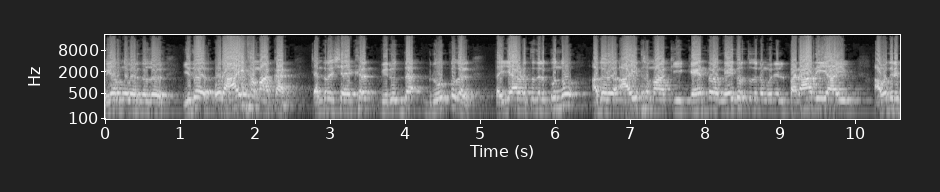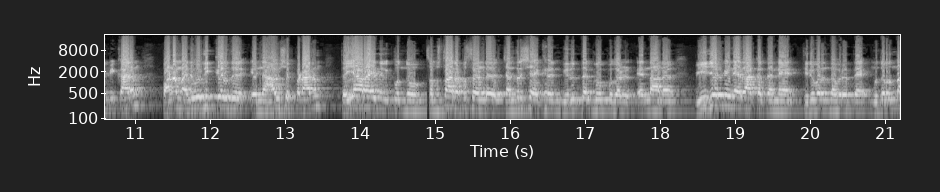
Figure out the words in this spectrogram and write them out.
ഉയർന്നു വരുന്നത്. ഇത് ഒരു ആയുധമാക്കാൻ ചന്ദ്രശേഖരൻ വിരുദ്ധ ഗ്രൂപ്പുകൾ തയ്യാറെടുത്ത് നിൽക്കുന്നു. അതൊരു ആയുധമാക്കി കേന്ദ്ര നേതൃത്വത്തിന് മുന്നിൽ പരാതിയായി അവതരിപ്പിക്കാനും പണം അനുവദിക്കരുത് എന്ന് ആവശ്യപ്പെടാനും തയ്യാറായി നിൽക്കുന്നു. സംസ്ഥാന പ്രസിഡന്റ് ചന്ദ്രശേഖരൻ വിരുദ്ധ ഗ്രൂപ്പുകൾ എന്നാണ് ബി ജെ പി നേതാക്കൾ തന്നെ തിരുവനന്തപുരത്തെ മുതിർന്ന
